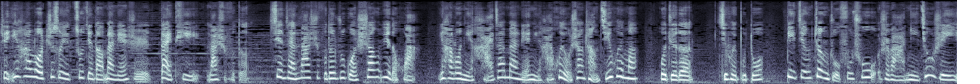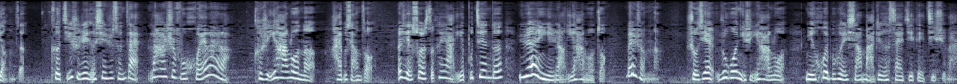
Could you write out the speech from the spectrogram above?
这伊哈洛之所以租借到曼联是代替拉什福德，现在拉什福德如果伤愈的话，伊哈洛你还在曼联，你还会有上场机会吗？我觉得机会不多，毕竟正主复出是吧？你就是一影子。可即使这个现实存在，拉什福回来了。可是伊哈洛呢还不想走，而且索尔斯克亚也不见得愿意让伊哈洛走。为什么呢？首先，如果你是伊哈洛，你会不会想把这个赛季给继续完？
